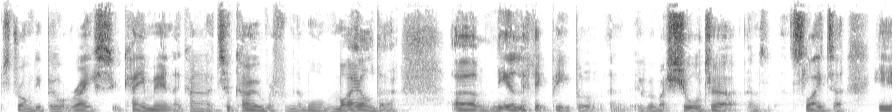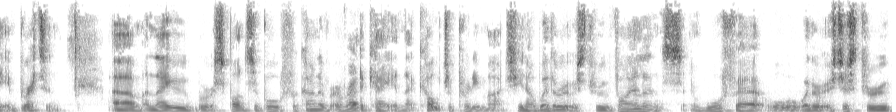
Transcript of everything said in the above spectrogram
strongly built race who came in and kind of took over from the more milder um, Neolithic people and who were much shorter and slighter here in Britain. Um, and they were responsible for kind of eradicating that culture pretty much, you know, whether it was through violence and warfare or whether it was just through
